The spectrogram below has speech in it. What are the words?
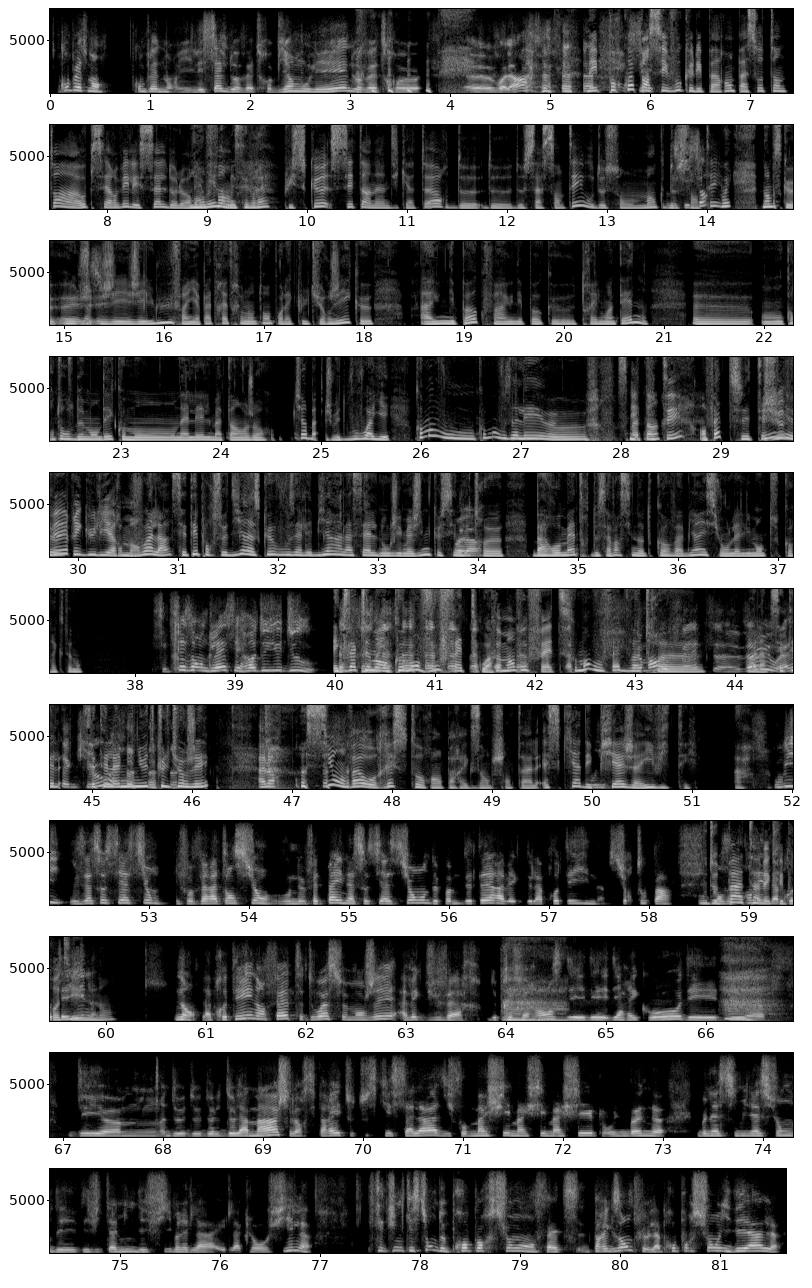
Complètement. Complètement. Les selles doivent être bien moulées, doivent être. Euh, euh, voilà. Mais pourquoi pensez-vous que les parents passent autant de temps à observer les selles de leur enfant oui, mais c'est vrai. Puisque c'est un indicateur de, de, sa santé ou de son manque de santé? oui. Non, parce que j'ai lu, enfin, il n'y a pas très très longtemps pour la culture G, que à une époque, enfin à une époque euh, très lointaine, euh, quand on se demandait comment on allait le matin, genre tiens, bah, je vais vous voyez, comment vous comment vous allez euh, ce matin? En fait, c'était je vais régulièrement. Voilà, c'était pour se dire est-ce que vous allez bien à la selle? Donc j'imagine que c'est notre baromètre de savoir si notre corps va bien et si on l'alimente correctement. C'est très anglais, c'est how do you do? Exactement. Comment vous faites quoi? Comment vous faites? Comment vous faites votre Comment vous faites? Euh, voilà, c'était la minute culture G. Alors, si on va au restaurant par exemple, Chantal, est-ce qu'il y a des pièges à éviter? Ah. Oui, les associations, il faut faire attention. Vous ne faites pas une association de pommes de terre avec de la protéine, surtout pas. Ou de pâtes avec les protéines, non? Non, la protéine, en fait, doit se manger avec du verre, de préférence ah. des, haricots, des, euh, des, euh, de, de, de, la mâche. Alors c'est pareil, tout, tout, ce qui est salade, il faut mâcher, mâcher, mâcher pour une bonne, bonne assimilation des, vitamines, des fibres et de la, et de la chlorophylle. C'est une question de proportion en fait. Par exemple, la proportion idéale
